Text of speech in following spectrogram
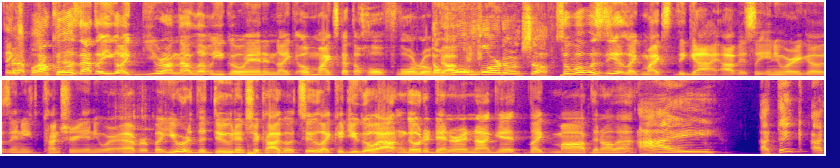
Things- crap How cool that. is that though? You like you're on that level. You go in and like, oh, Mike's got the whole floor roped The whole and- floor to himself. So what was the like? Mike's the guy, obviously, anywhere he goes, any country, anywhere ever. But you were the dude in Chicago too. Like, could you go out and go to dinner and not get like mobbed and all that? I I think I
